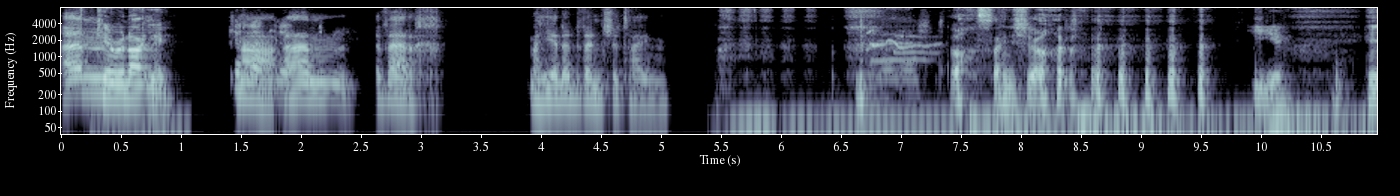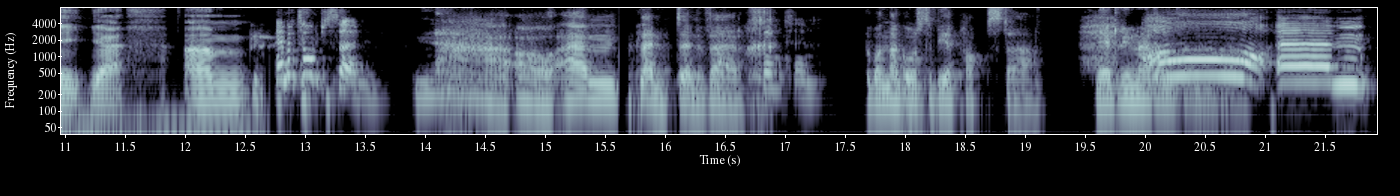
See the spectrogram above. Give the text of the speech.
um, Keira Knightley. Na, um, y ferch. Mae hi yn Adventure Time. o, oh, sa'n siwr. Hi. Hi, ie. Yeah. Um, Emma Thompson. Na, o, oh, um, plentyn, y ferch. Plentyn. The one that goes to be a pop star. Neu dwi'n meddwl... O! Um,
